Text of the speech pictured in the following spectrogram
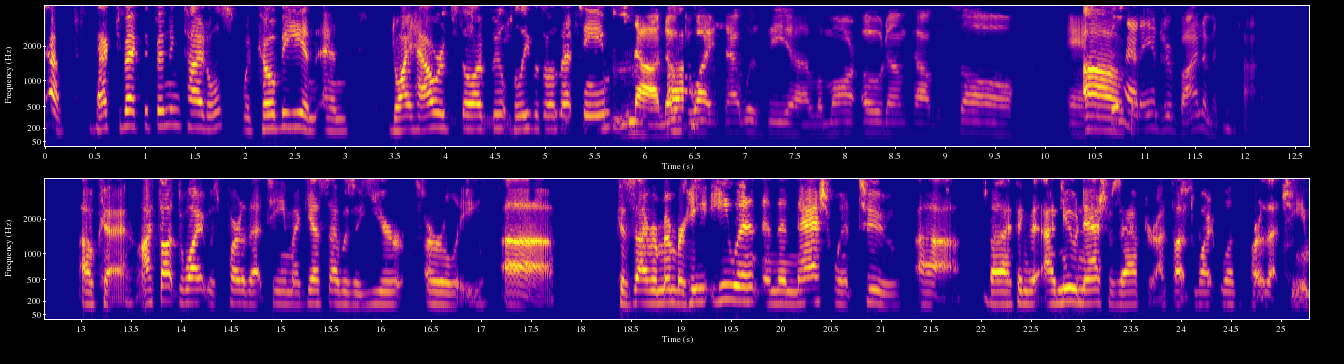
yeah, back to back defending titles with Kobe and and Dwight Howard still, I feel, believe, was on that team. Nah, no uh, Dwight. That was the uh, Lamar Odom, Pau Gasol, and uh, still had Andrew Bynum at the time. Okay, I thought Dwight was part of that team. I guess I was a year early because uh, I remember he he went and then Nash went too. Uh, but I think that I knew Nash was after. I thought Dwight was part of that team.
